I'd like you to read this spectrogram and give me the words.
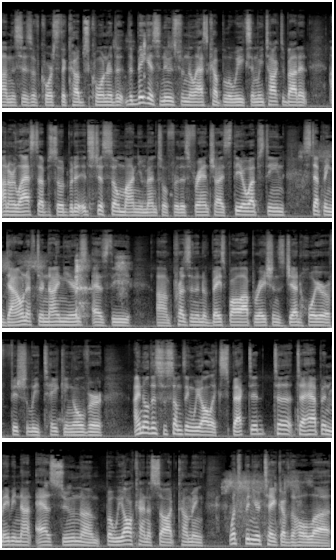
Um, this is, of course, the Cubs Corner. The, the biggest news from the last couple of weeks, and we talked about it on our last episode, but it's just so monumental for this franchise. Theo Epstein stepping down after nine years as the um, president of baseball operations, Jed Hoyer officially taking over. I know this is something we all expected to, to happen, maybe not as soon, um, but we all kind of saw it coming. What's been your take of the whole uh,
